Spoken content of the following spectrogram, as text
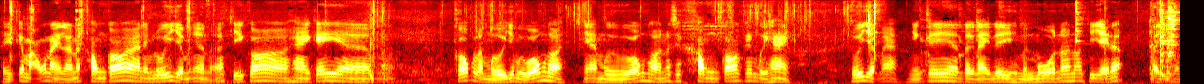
thì cái mẫu này là nó không có anh em lưu ý dùm nha nó chỉ có hai cái uh, cốt là 10 với 14 thôi. Nha 10 14 thôi nó sẽ không có cái 12 túi ý dùm ha những cái từ này đi mình mua nó nó chỉ vậy đó. Tại vì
